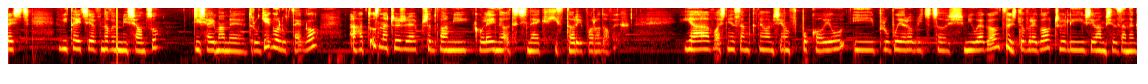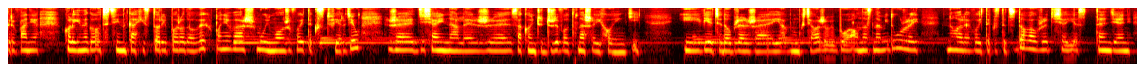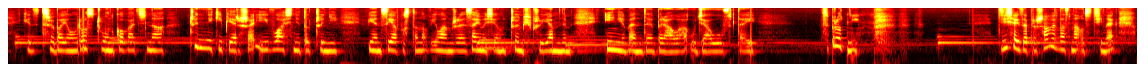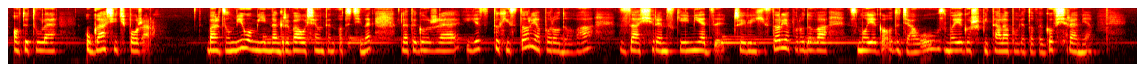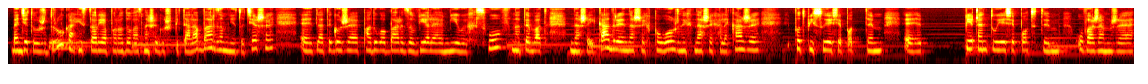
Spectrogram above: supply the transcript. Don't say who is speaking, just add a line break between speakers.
Cześć, witajcie w nowym miesiącu. Dzisiaj mamy 2 lutego, a to znaczy, że przed Wami kolejny odcinek historii porodowych. Ja właśnie zamknęłam się w pokoju i próbuję robić coś miłego, coś dobrego, czyli wzięłam się za nagrywanie kolejnego odcinka historii porodowych, ponieważ mój mąż Wojtek stwierdził, że dzisiaj należy zakończyć żywot naszej choinki. I wiecie dobrze, że ja bym chciała, żeby była ona z nami dłużej, no ale Wojtek zdecydował, że dzisiaj jest ten dzień, kiedy trzeba ją rozczłonkować na czynniki pierwsze i właśnie to czyni, więc ja postanowiłam, że zajmę się czymś przyjemnym i nie będę brała udziału w tej zbrodni. Dzisiaj zapraszamy Was na odcinek o tytule Ugasić pożar. Bardzo miło mi nagrywało się ten odcinek, dlatego że jest to historia porodowa za Śremskiej Miedzy, czyli historia porodowa z mojego oddziału, z mojego szpitala powiatowego w Śremie. Będzie to już druga historia porodowa z naszego szpitala. Bardzo mnie to cieszy, e, dlatego że padło bardzo wiele miłych słów na temat naszej kadry, naszych położnych, naszych lekarzy. Podpisuję się pod tym e, pieczętuję się pod tym. Uważam, że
